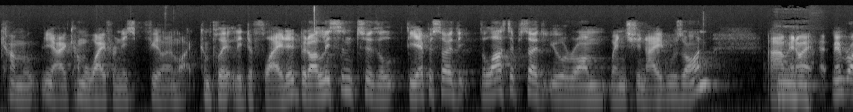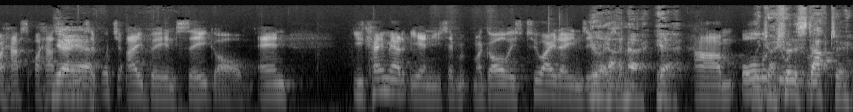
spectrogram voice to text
come, you know, come away from this feeling like completely deflated. But I listened to the the episode, that, the last episode that you were on when Sinead was on, um, mm. and I remember I has I has yeah, yeah. said, "What's your A, B, and C goal?" and you came out at the end and you said my goal is 218 yeah i know yeah um, all which i should have stuck to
